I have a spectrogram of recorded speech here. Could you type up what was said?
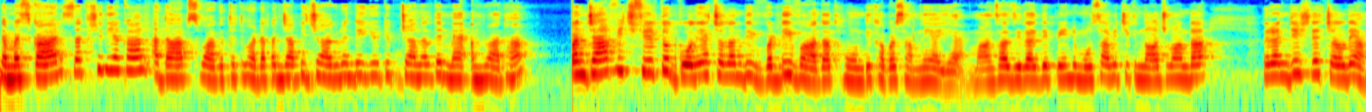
ਨਮਸਕਾਰ, ਸਤਿ ਸ਼੍ਰੀ ਅਕਾਲ, ਆਦਾਬ, ਸਵਾਗਤ ਹੈ ਤੁਹਾਡਾ ਪੰਜਾਬੀ ਜਾਗਰਣ ਦੇ YouTube ਚੈਨਲ ਤੇ ਮੈਂ ਅਨੁਰਾਧ। ਹਾਂ ਪੰਜਾਬ ਵਿੱਚ ਫਿਰ ਤੋਂ ਗੋਲੀਆਂ ਚੱਲਣ ਦੀ ਵੱਡੀ ਵਾਰਦਾਤ ਹੋਣ ਦੀ ਖਬਰ ਸਾਹਮਣੇ ਆਈ ਹੈ। ਮਾਨਸਾ ਜ਼ਿਲ੍ਹਾ ਦੇ ਪਿੰਡ ਮੂਸਾ ਵਿੱਚ ਇੱਕ ਨੌਜਵਾਨ ਦਾ ਰੰਜਿਸ਼ ਦੇ ਚਲਦਿਆਂ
